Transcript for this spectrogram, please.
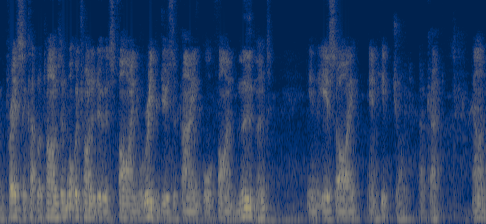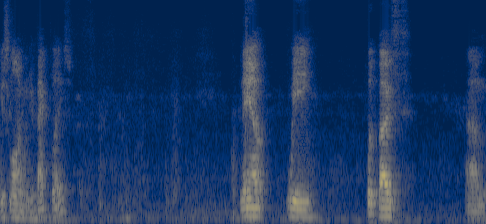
compress a couple of times and what we're trying to do is find or reproduce the pain or find movement in the SI and hip joint. Okay. I'm just lying on your back please. now we put both um,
